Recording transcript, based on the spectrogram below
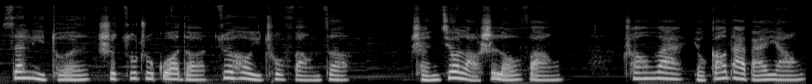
三里屯是租住过的最后一处房子，陈旧老式楼房。窗外有高大白杨，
